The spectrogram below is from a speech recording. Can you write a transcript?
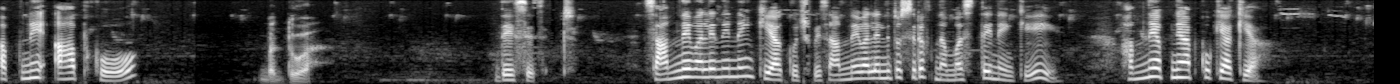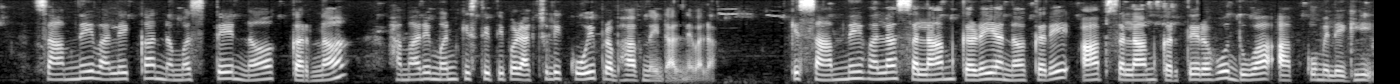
अपने आप को बदुआ दिस इज़ इट सामने वाले ने नहीं किया कुछ भी। सामने वाले ने तो सिर्फ़ नमस्ते नहीं की। हमने अपने आप को क्या किया? सामने वाले का नमस्ते न करना हमारे मन की स्थिति पर एक्चुअली कोई प्रभाव नहीं डालने वाला। कि सामने वाला सलाम करे या न करे, आप सलाम करते रहो, दुआ आपको मिलेगी।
